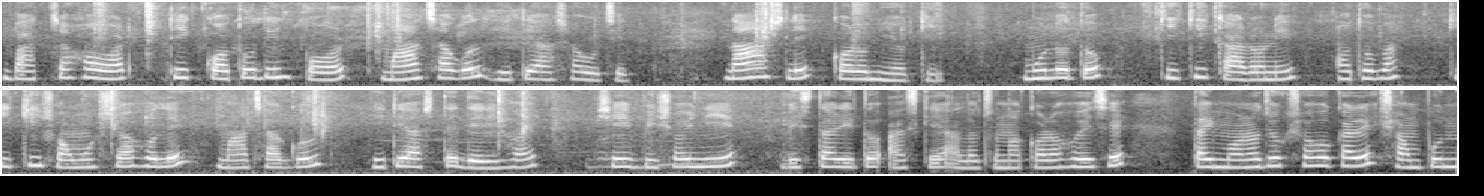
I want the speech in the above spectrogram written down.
বাচ্চা হওয়ার ঠিক কতদিন পর মা ছাগল হিটে আসা উচিত? না আসলে করণীয় কী? মূলত কি কি কারণে অথবা কি কি সমস্যা হলে মা ছাগল হিটে আসতে দেরি হয় সেই বিষয় নিয়ে বিস্তারিত আজকে আলোচনা করা হয়েছে। তাই মনোযোগ সহকারে সম্পূর্ণ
